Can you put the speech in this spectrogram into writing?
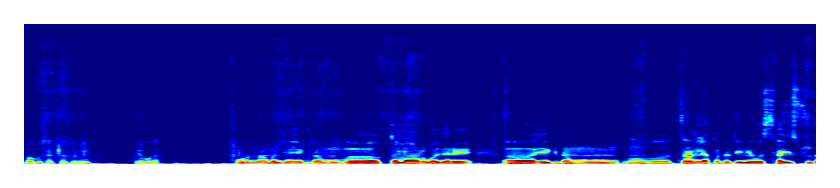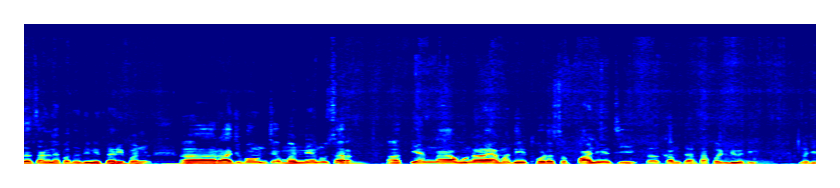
बघू शकता तुम्ही हे बघा. पूर्ण म्हणजे एकदम कलर वगैरे एकदम चांगल्या पद्धतीने व साईज सुद्धा चांगल्या पद्धतीने. तरी पण राजभाऊंच्या म्हणण्यानुसार त्यांना उन्हाळ्यामध्ये थोडंसं पाण्याची कमतरता पडली होती. म्हणजे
